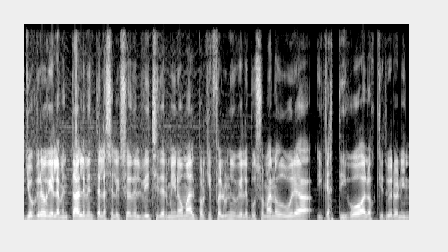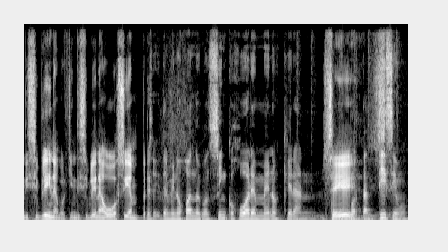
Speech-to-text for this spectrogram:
Yo creo que lamentablemente la selección del Vichy terminó mal porque fue el único que le puso mano dura y castigó a los que tuvieron indisciplina, porque indisciplina hubo siempre. Sí, terminó jugando con cinco jugadores menos que eran Sí. importantísimos.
